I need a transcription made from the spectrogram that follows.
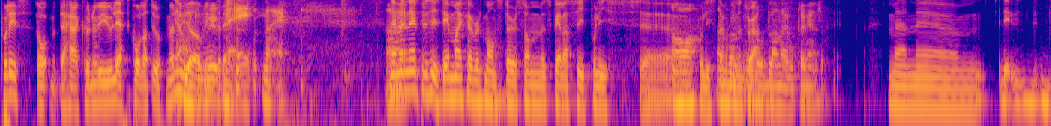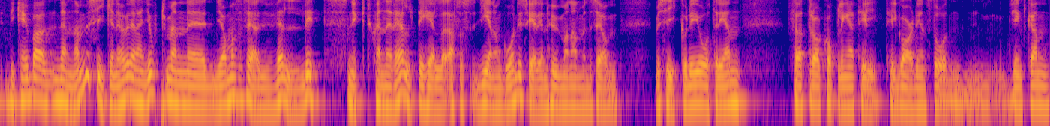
polis... Oh, det här kunde vi ju lätt kollat upp, men nu Ja, gör vi inte det. Nej. Nej. Nej men nej, precis, det är My Favorite Monster som spelas i polis, eh, Ja, polisstationen då, tror Då jag. blandar jag ihop det kanske. Men eh, det, det, vi kan ju bara nämna musiken, det har vi redan gjort, men eh, jag måste säga väldigt snyggt generellt i hela, alltså genomgående i serien hur man använder sig av musik. Och det är ju återigen, för att dra kopplingar till, till Guardians då, James Gunn,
